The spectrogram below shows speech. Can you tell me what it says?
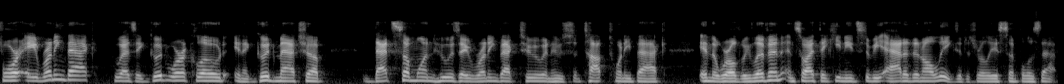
for a running back who has a good workload in a good matchup. That's someone who is a running back too and who's a top twenty back in the world we live in. And so I think he needs to be added in all leagues. It is really as simple as that.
